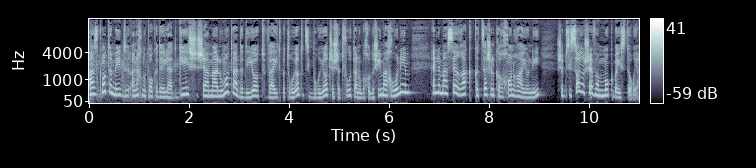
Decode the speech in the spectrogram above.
אז כמו תמיד, אנחנו פה כדי להדגיש שהמהלומות ההדדיות וההתפטרויות הציבוריות ששטפו אותנו בחודשים האחרונים, הן למעשה רק קצה של קרחון רעיוני, שבסיסו יושב עמוק בהיסטוריה.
